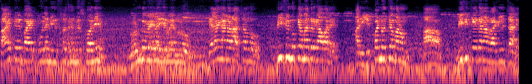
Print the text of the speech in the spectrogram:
సావిత్రిబాయి పూలని ఇన్స్పిరేషన్ తీసుకొని రెండు వేల ఇరవై తెలంగాణ రాష్ట్రంలో బీసీ ముఖ్యమంత్రి కావాలి. అది ఇప్పటి నుంచే మనం బీసీ చైతన్యం రగిలించాలి.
